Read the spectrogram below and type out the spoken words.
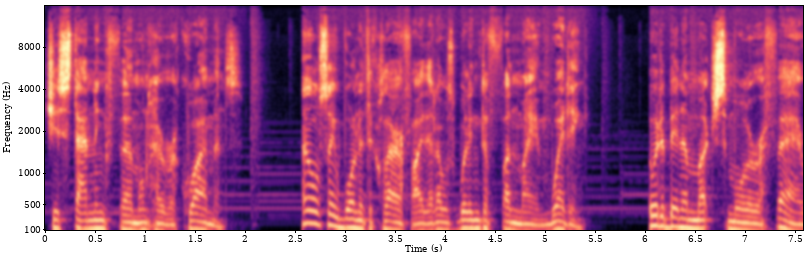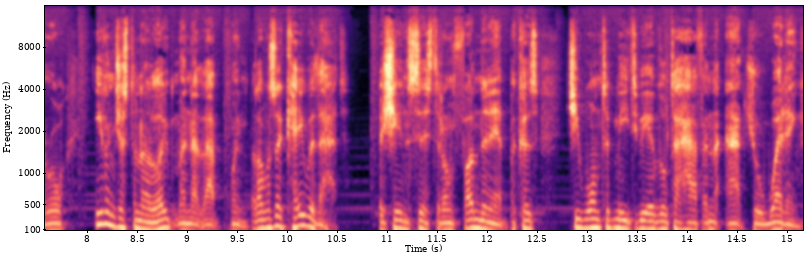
she is standing firm on her requirements. I also wanted to clarify that I was willing to fund my own wedding. It would have been a much smaller affair, or even just an elopement at that point, but I was okay with that. But she insisted on funding it because she wanted me to be able to have an actual wedding.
